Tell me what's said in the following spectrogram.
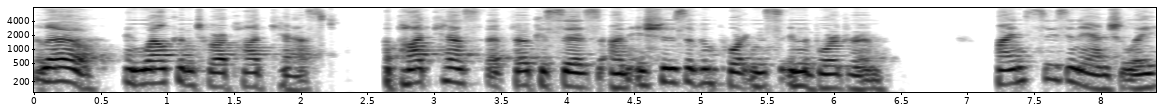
Hello, and welcome to our podcast, a podcast that focuses on issues of importance in the boardroom. I'm Susan Angele,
